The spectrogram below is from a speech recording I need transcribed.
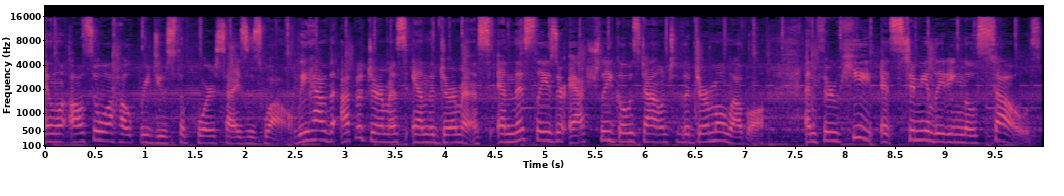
and will also will help reduce the pore size as well. We have the epidermis and the dermis, and this laser actually goes down to the dermal level. And through heat, it's stimulating those cells.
